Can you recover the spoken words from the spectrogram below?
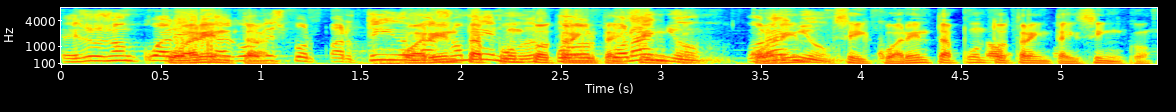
Esos son 40, goles por partido, más o menos, por, por año. Por 40, año. Sí, 40.35.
